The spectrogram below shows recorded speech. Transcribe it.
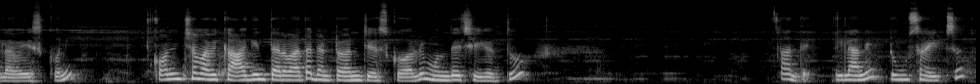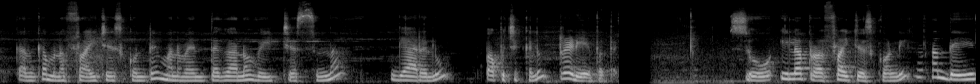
ఇలా వేసుకొని కొంచెం అవి కాగిన తర్వాత దాన్ని టర్న్ చేసుకోవాలి. ముందే చేయొద్దు. అంతే. ఇలానే టూ సైడ్స్ కనుక మనం ఫ్రై చేసుకుంటే మనం ఎంతగానో వెయిట్ చేస్తున్న గారెలు పప్పు చిక్కలు రెడీ అయిపోతాయి. సో ఇలా ఫ్రై చేసుకోండి. అంతే.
